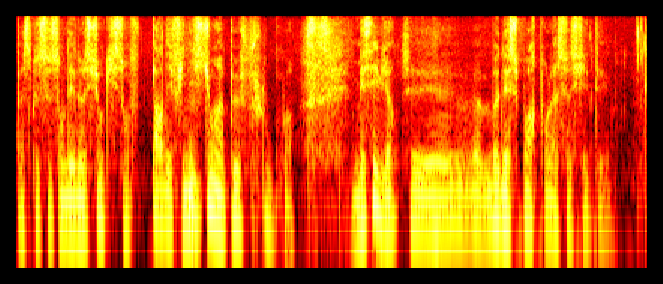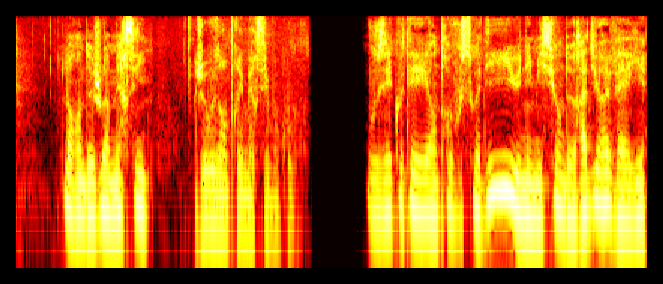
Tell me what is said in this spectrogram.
parce que ce sont des notions qui sont par définition un peu floues. Quoi. Mais c'est bien, c'est un bon espoir pour la société. Laurent Dejoie, merci. Je vous en prie, merci beaucoup. Vous écoutez Entre vous soit dit, une émission de Radio Réveil.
